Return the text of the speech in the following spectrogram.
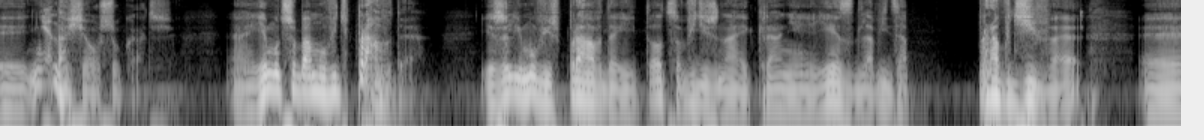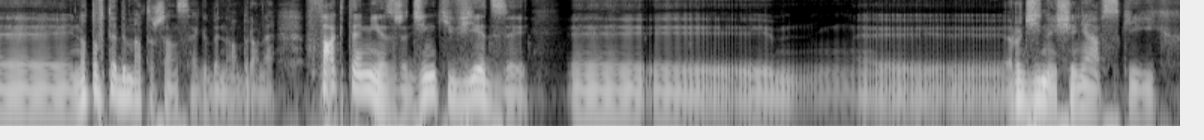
y, nie da się oszukać. E, jemu trzeba mówić prawdę. Jeżeli mówisz prawdę i to, co widzisz na ekranie, jest dla widza prawdziwe, e, no to wtedy ma to szansę jakby na obronę. Faktem jest, że dzięki wiedzy rodziny Sieniawskich,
